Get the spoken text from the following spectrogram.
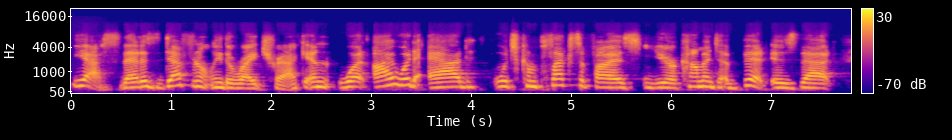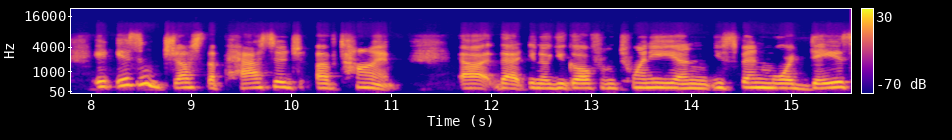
Yes, that is definitely the right track. And what I would add, which complexifies your comment a bit, is that it isn't just the passage of time. Uh, that you know you go from 20 and you spend more days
